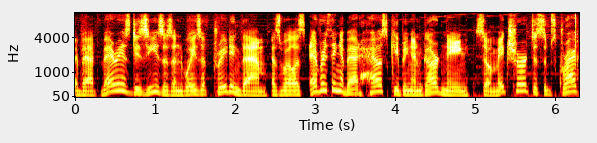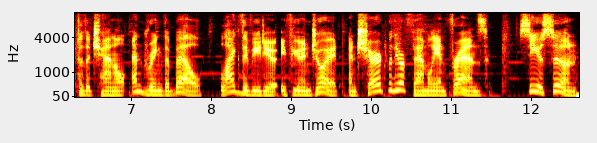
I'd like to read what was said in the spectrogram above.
about various diseases and ways of treating them, as well as everything about housekeeping and gardening, so make sure to subscribe to the channel and ring the bell. Like the video if you enjoy it and share it with your family and friends. See you soon!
